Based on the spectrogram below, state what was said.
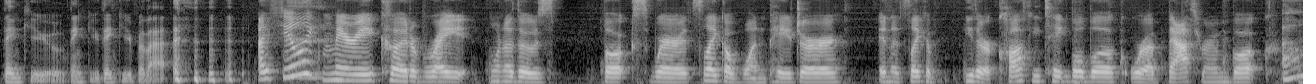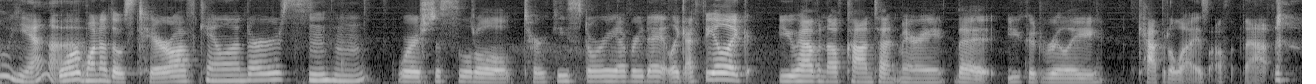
thank you. Thank you. Thank you for that. I feel like Mary could write one of those books where it's like a one pager and it's like a either a coffee table book or a bathroom book oh yeah. or one of those tear off calendars mm-hmm. where it's just a little turkey story every day. Like I feel like you have enough content, Mary, that you could really capitalize off of that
